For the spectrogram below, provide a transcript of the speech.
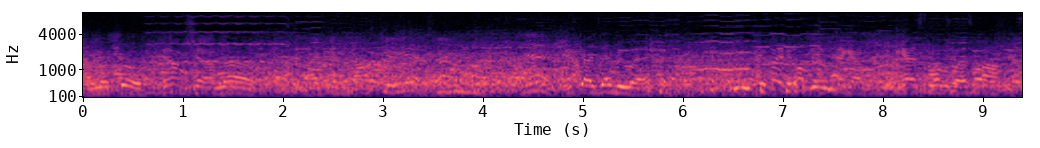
I'm not sure. You're not sure? No. It's been like in the last few years. Yeah. This guy's everywhere. He's very popular figure. He goes to all the worst markets.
